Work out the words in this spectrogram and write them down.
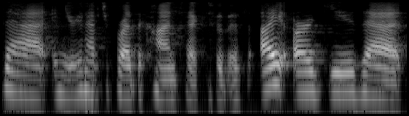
that, and you're going to have to provide the context for this, I argue that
